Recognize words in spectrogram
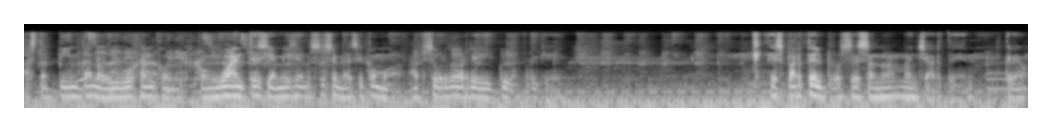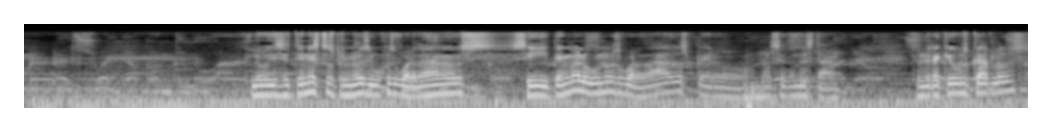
hasta pintan o dibujan con, con guantes y a mí eso se me hace como absurdo ridículo porque es parte del proceso, ¿no? Mancharte, creo. Luego dice, ¿tienes tus primeros dibujos guardados? Sí, tengo algunos guardados, pero no sé dónde están. Tendré que buscarlos.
